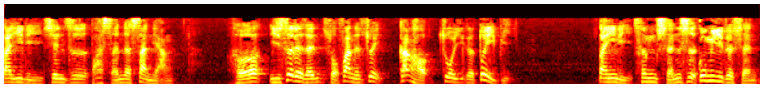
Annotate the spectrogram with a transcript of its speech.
但以理先知把神的善良和以色列人所犯的罪刚好做一个对比。但以理称神是公义的神，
